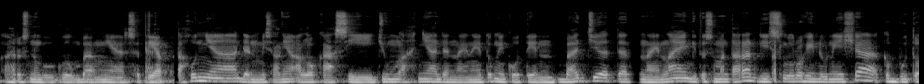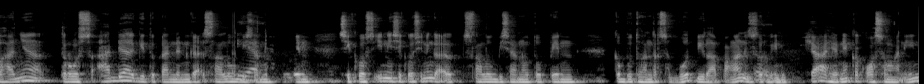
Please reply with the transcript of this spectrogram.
harus nunggu gelombangnya setiap tahunnya dan misalnya alokasi jumlahnya dan lain-lain itu ngikutin budget dan lain-lain gitu. Sementara di seluruh Indonesia kebutuhannya terus ada gitu kan dan nggak selalu bisa yeah. ngikutin siklus ini. Siklus ini nggak selalu bisa nutupin kebutuhan tersebut di lapangan di seluruh Indonesia akhirnya kekosongan ini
